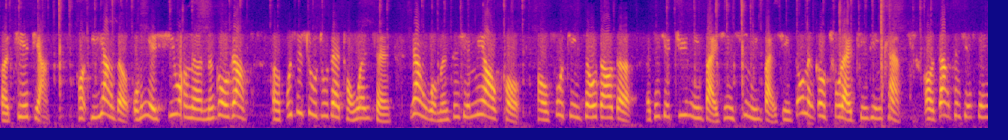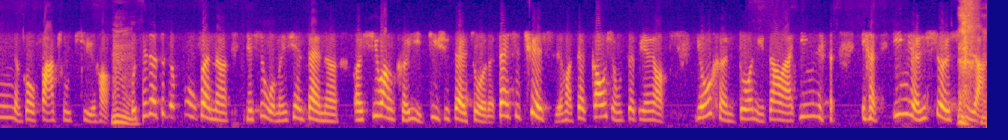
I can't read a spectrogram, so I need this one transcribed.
呃接讲，哦一样的，我们也希望呢能够让呃不是驻驻在同温层。让我们这些庙口哦，附近周遭的呃这些居民百姓、市民百姓都能够出来听听看哦，让这些声音能够发出去哈。嗯，我觉得这个部分呢，也是我们现在呢呃希望可以继续在做的。但是确实哈，在高雄这边哦，有很多你知道吗？因人 因人设事啊，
